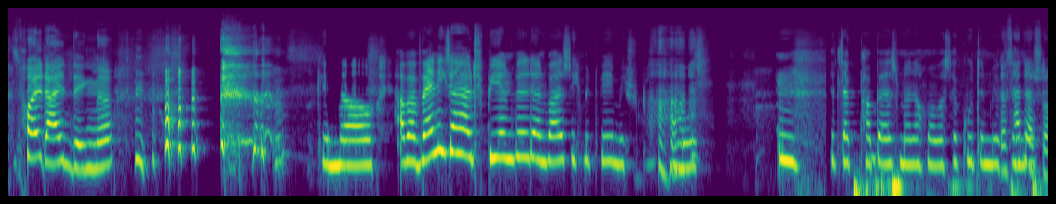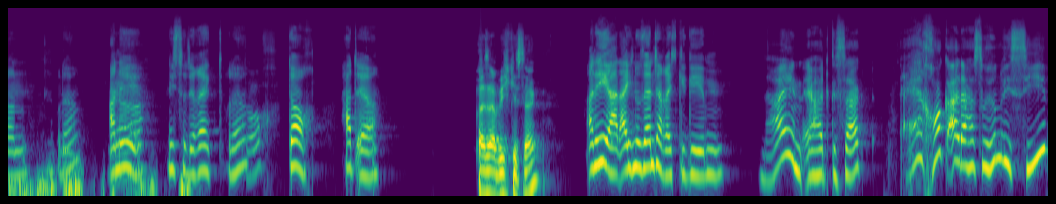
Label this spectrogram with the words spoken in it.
Das ist voll dein Ding, ne? genau. Aber wenn ich dann halt spielen will, dann weiß ich, mit wem ich spielen muss. Mm, Jetzt sagt Papa erstmal nochmal, was er gut in mir Das hat findet. er schon, oder? Ah, nee. Nicht so direkt, oder? Doch. Doch, hat er. Was habe ich gesagt? Ah, nee, er hat eigentlich nur Senta recht gegeben. Nein, er hat gesagt, hä, Rock, Alter, hast du Hirn wie Sieb?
